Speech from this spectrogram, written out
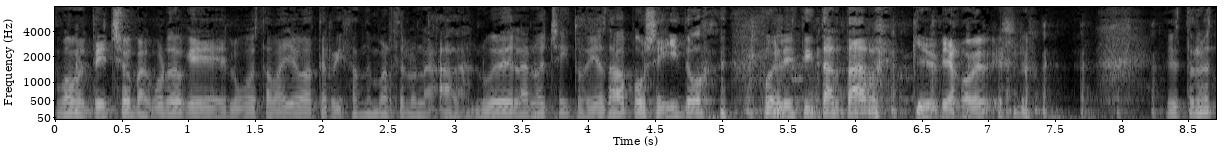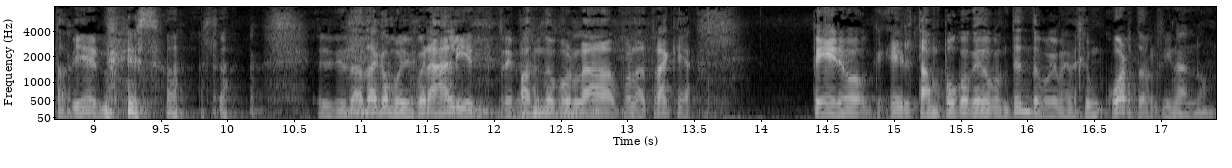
Bueno, de hecho, me acuerdo que luego estaba yo aterrizando en Barcelona a las 9 de la noche y todavía estaba poseído por el tartar. Que decía, joder, esto no está bien. Esto- el tartar como si fuera alien trepando por la, por la tráquea. Pero él tampoco quedó contento porque me dejé un cuarto al final, ¿no?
